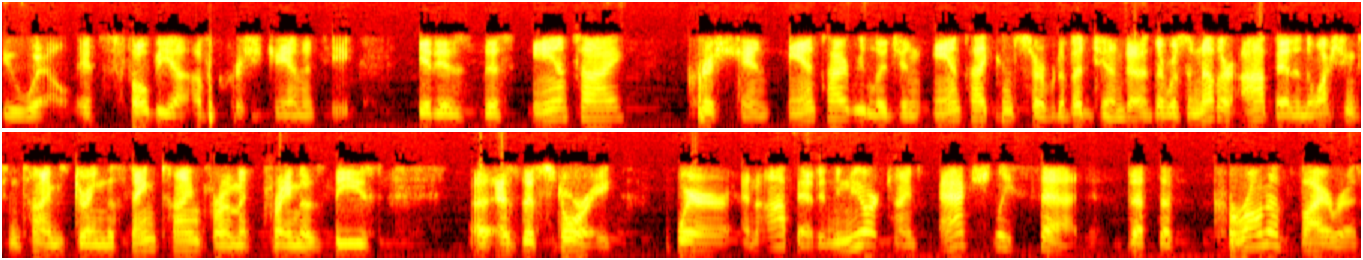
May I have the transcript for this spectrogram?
you will. It's phobia of Christianity. It is this anti Christian, anti-religion, anti-conservative agenda. There was another op-ed in the Washington Times during the same time frame, frame as these, uh, as this story, where an op-ed in the New York Times actually said that the coronavirus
